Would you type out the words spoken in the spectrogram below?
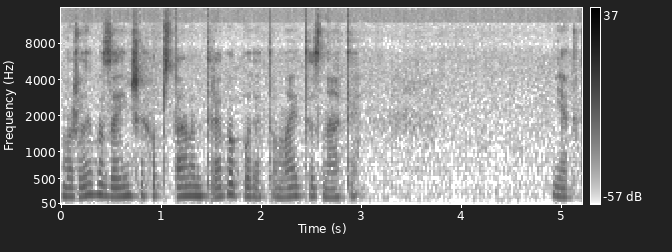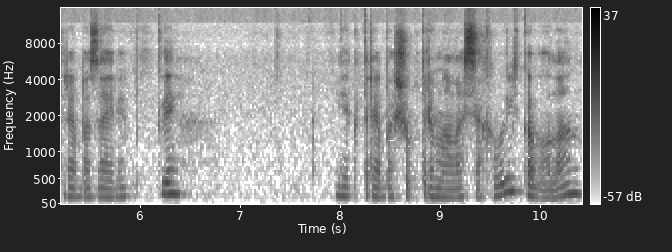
Можливо, за інших обставин треба буде, то маєте знати. Як треба зайві петлі, як треба, щоб трималася хвилька, волан,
